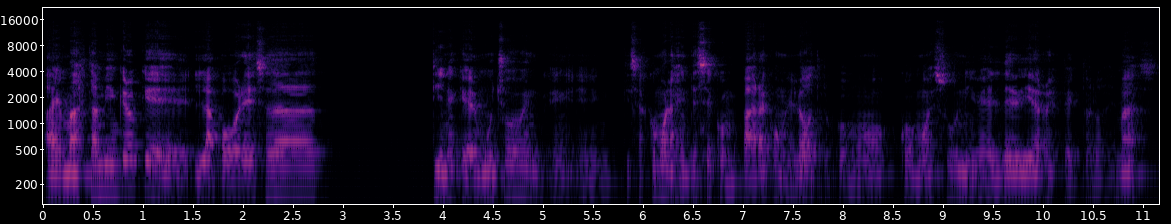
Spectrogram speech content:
Además también creo que la pobreza tiene que ver mucho en, quizás cómo la gente se compara con el otro, cómo, cómo es su nivel de vida respecto a los demás.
